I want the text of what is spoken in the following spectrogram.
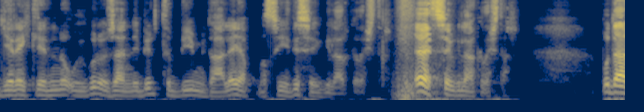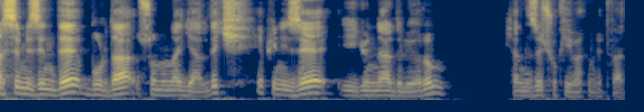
gereklerine uygun özenli bir tıbbi müdahale yapmasıydı sevgili arkadaşlar. Evet sevgili arkadaşlar. Bu dersimizin de burada sonuna geldik. Hepinize iyi günler diliyorum. Kendinize çok iyi bakın lütfen.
